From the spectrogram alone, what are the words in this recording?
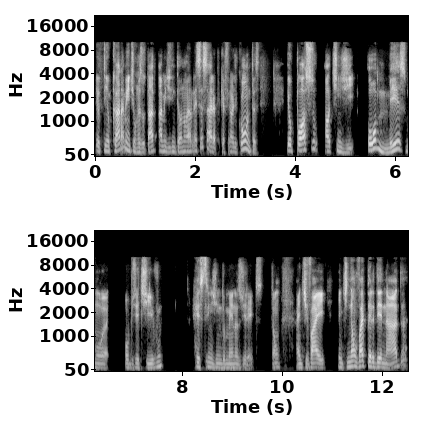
eu tenho claramente um resultado, a medida então não era necessária, porque afinal de contas, eu posso atingir o mesmo objetivo restringindo menos direitos. Então, a gente vai, a gente não vai perder nada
